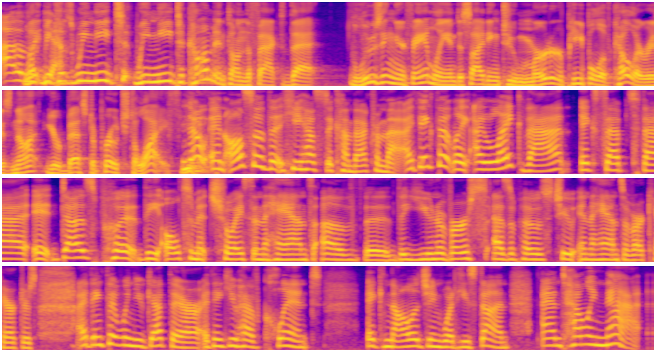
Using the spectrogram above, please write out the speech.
Um, like yeah. because we need to we need to comment on the fact that losing your family and deciding to murder people of color is not your best approach to life. No, know? and also that he has to come back from that. I think that like I like that, except that it does put the ultimate choice in the hands of the the universe as opposed to in the hands of our characters. I think that when you get there, I think you have Clint acknowledging what he's done and telling Nat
